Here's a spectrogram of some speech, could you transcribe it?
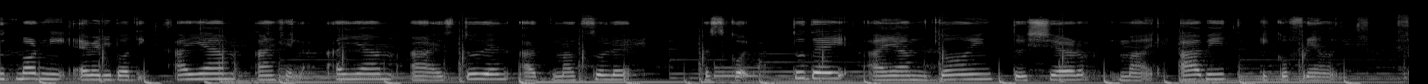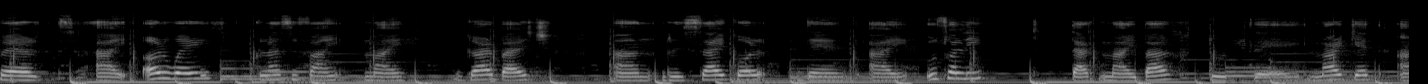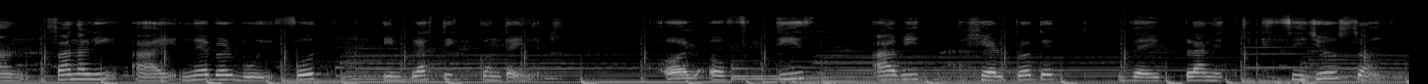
Good morning, everybody. I am Angela. I am a student at Maxule School. Today, I am going to share my habit eco-friendly. First, I always classify my garbage and recycle. Then, I usually take my bag to the market and finally I never buy food in plastic containers. All of these habits help protect the planet. See you soon.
